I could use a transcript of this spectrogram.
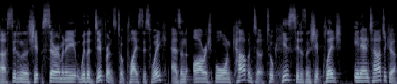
A citizenship ceremony with a difference took place this week as an Irish born carpenter took his citizenship pledge in Antarctica.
